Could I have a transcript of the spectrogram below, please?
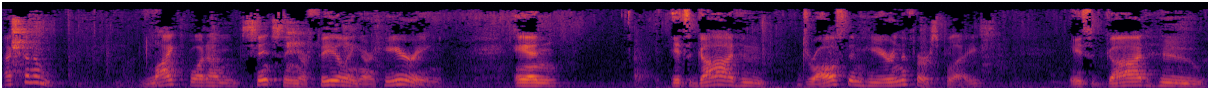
I kind of like what I'm sensing or feeling or hearing. And it's God who draws them here in the first place. It's God who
